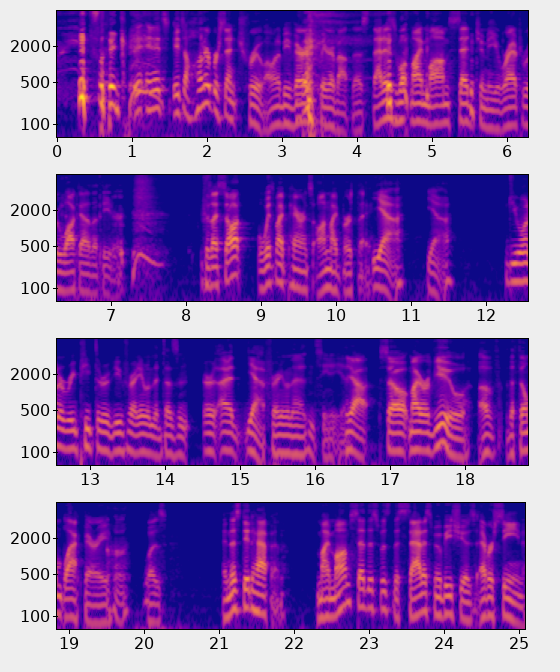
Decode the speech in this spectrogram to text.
it's like and it's it's hundred percent true. I want to be very clear about this. That is what my mom said to me right after we walked out of the theater. Because I saw it with my parents on my birthday. yeah, yeah. Do you want to repeat the review for anyone that doesn't, or uh, yeah, for anyone that hasn't seen it yet? Yeah. So my review of the film Blackberry Uh-huh. was, and this did happen. My mom said this was the saddest movie she has ever seen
